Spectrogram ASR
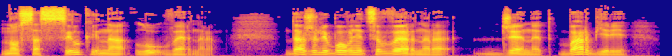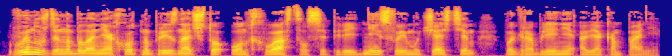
но со ссылкой на Лу Вернера. Даже любовница Вернера, Дженнет Барбери, вынуждена была неохотно признать, что он хвастался перед ней своим участием в ограблении авиакомпании.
